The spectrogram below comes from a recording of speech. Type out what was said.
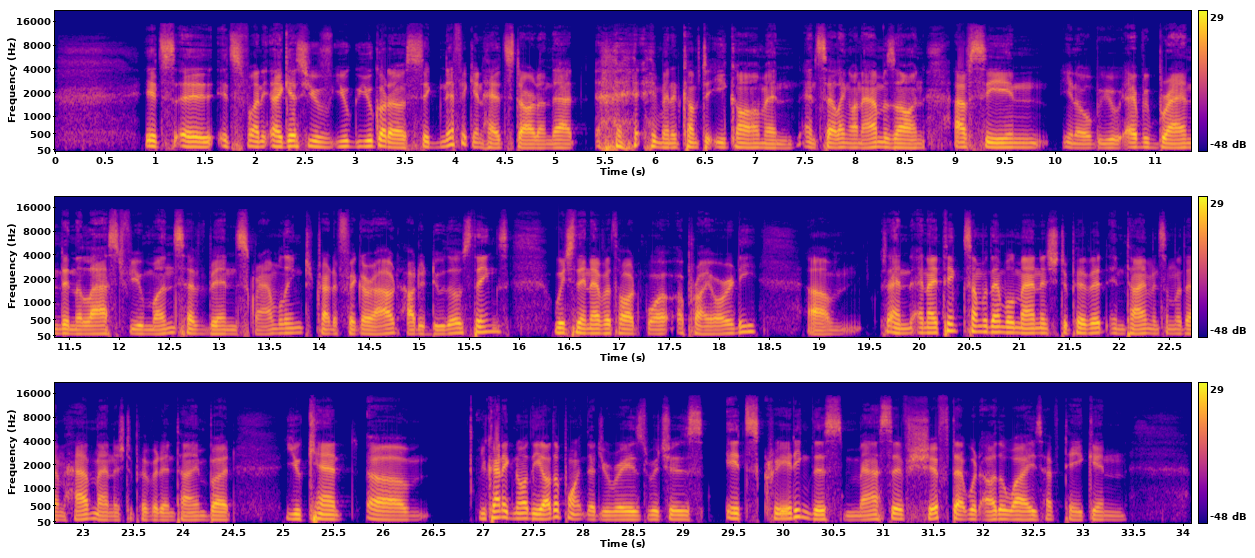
it's uh, it's funny. I guess you've you you got a significant head start on that when it comes to ecom and and selling on Amazon. I've seen you know every brand in the last few months have been scrambling to try to figure out how to do those things, which they never thought were a priority. Um, and and I think some of them will manage to pivot in time, and some of them have managed to pivot in time. But you can't um, you can't ignore the other point that you raised, which is it's creating this massive shift that would otherwise have taken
